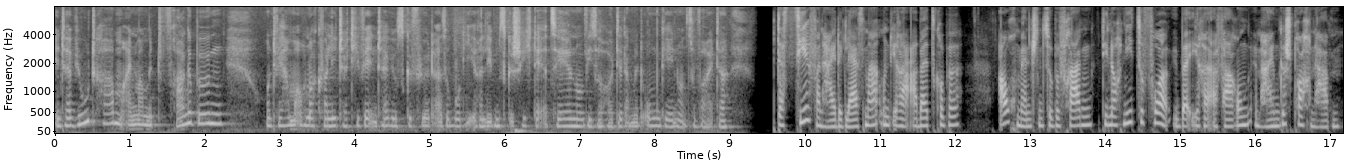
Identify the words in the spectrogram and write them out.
interviewt haben. Einmal mit Fragebögen und wir haben auch noch qualitative Interviews geführt, also wo die ihre Lebensgeschichte erzählen und wie sie heute damit umgehen und so weiter. Das Ziel von Heide Glasmer und ihrer Arbeitsgruppe, auch Menschen zu befragen, die noch nie zuvor über ihre Erfahrung im Heim gesprochen haben.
